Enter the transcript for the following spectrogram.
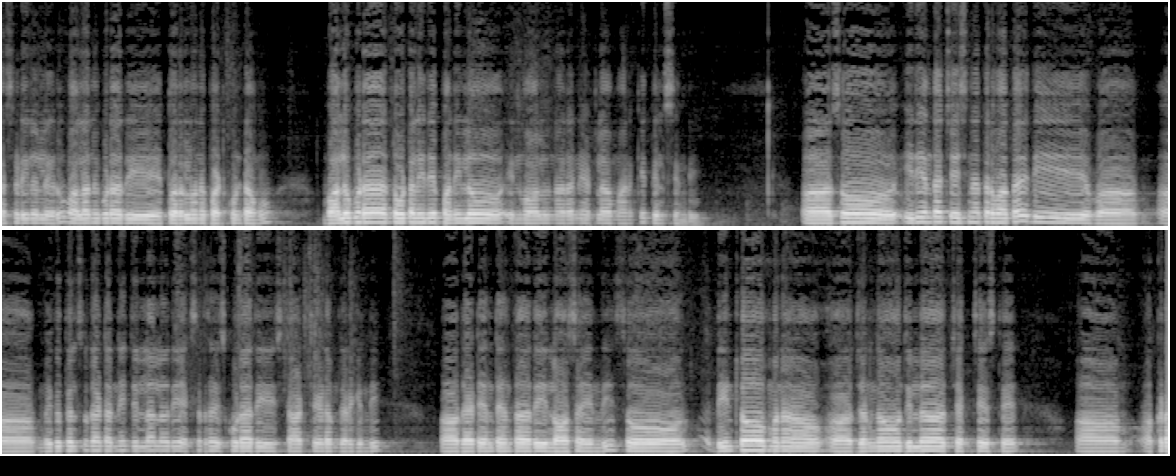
కస్టడీలో లేరు. వాళ్ళని కూడా అది త్వరలోనే పట్టుకుంటాము. వాళ్ళు కూడా టోటల్ ఇదే పనిలో ఇన్వాల్వ్ ఉన్నారని అట్లా మనకి తెలిసింది. సో ఇది అంతా చేసిన తర్వాత ఇది మీకు తెలుసు దట్ అన్ని జిల్లాలో అది ఎక్సర్సైజ్ కూడా అది స్టార్ట్ చేయడం జరిగింది. దట్ ఎంత ఎంత అది లాస్ అయింది. సో దీంట్లో మన జనగాం జిల్లా చెక్ చేస్తే అక్కడ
